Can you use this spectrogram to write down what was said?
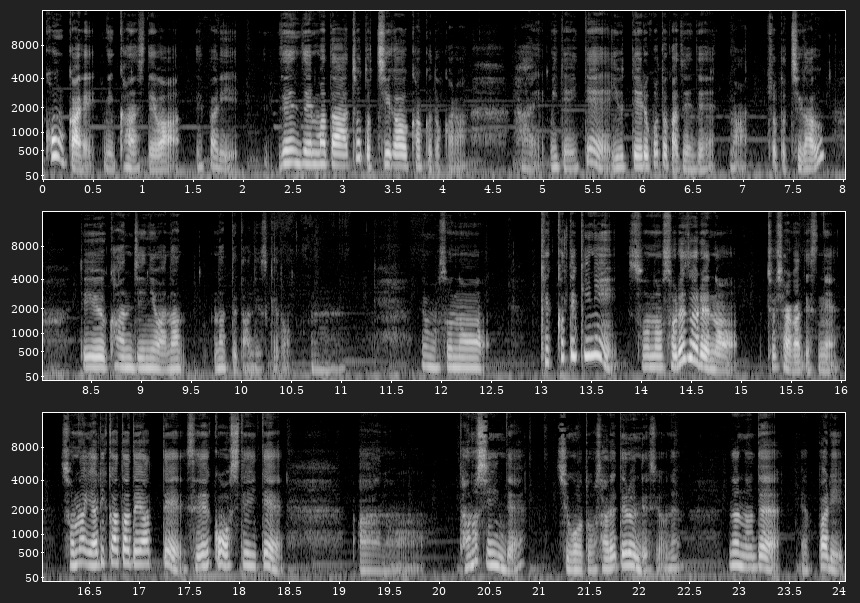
今回に関してはやっぱり全然またちょっと違う角度から、はい、見ていて言っていることが全然、まあ、ちょっと違うっていう感じにはなってたんですけど、うん、でもその結果的にそのそれぞれの著者がですねそのやり方でやって成功していてあの楽しんで仕事をされてるんですよね。なのでやっぱり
